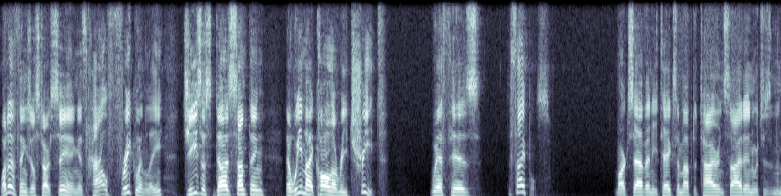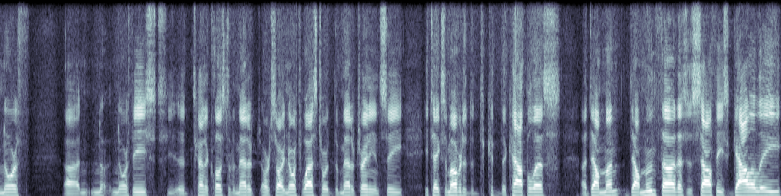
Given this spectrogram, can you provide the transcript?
one of the things you'll start seeing is how frequently Jesus does something that we might call a retreat with his disciples. Mark 7, he takes them up to Tyre and Sidon, which is in the north, uh, northeast, uh, kind of close to the Medi- or sorry, northwest toward the Mediterranean Sea. He takes them over to the Decapolis, uh, Dalmun- Dalmuntha, this is southeast Galilee.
